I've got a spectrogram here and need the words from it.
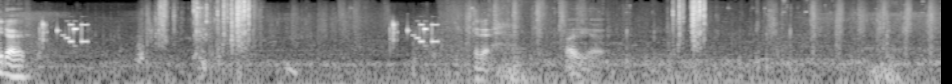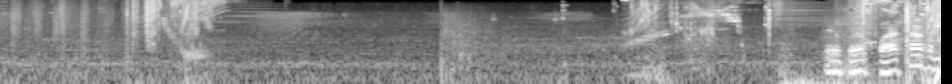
Mira. Mira. Ay, ay. ¿Pero qué os pasa con,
